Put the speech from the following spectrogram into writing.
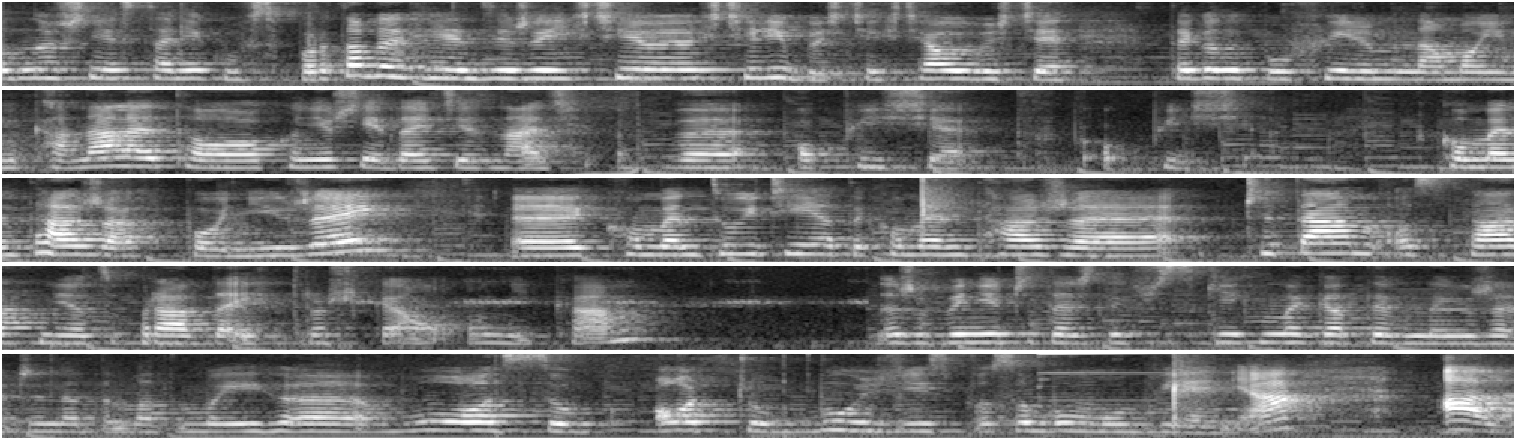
odnośnie staników sportowych, więc jeżeli chcie, chcielibyście, chciałybyście tego typu film na moim kanale, to koniecznie dajcie znać w opisie, w opisie, w komentarzach poniżej. E, komentujcie, ja te komentarze czytam ostatnio, co prawda ich troszkę unikam, żeby nie czytać tych wszystkich negatywnych rzeczy na temat moich e, włosów, oczu, buzi, sposobu mówienia, ale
